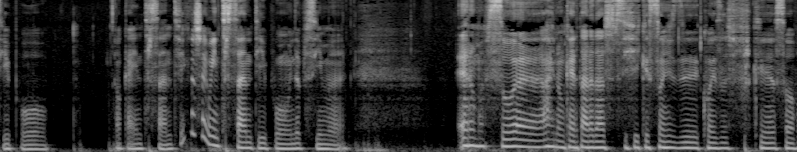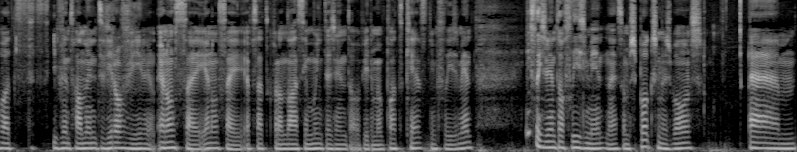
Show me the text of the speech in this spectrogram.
tipo, ok, interessante. Fica, achei interessante, tipo, ainda por cima. Era uma pessoa. Ai, não quero estar a dar especificações de coisas porque a pessoa pode eventualmente vir ouvir. Eu não sei, eu não sei. Apesar de que pronto, não há assim muita gente a ouvir o meu podcast, infelizmente. Infelizmente ou felizmente, não é? Somos poucos, mas bons. Um,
